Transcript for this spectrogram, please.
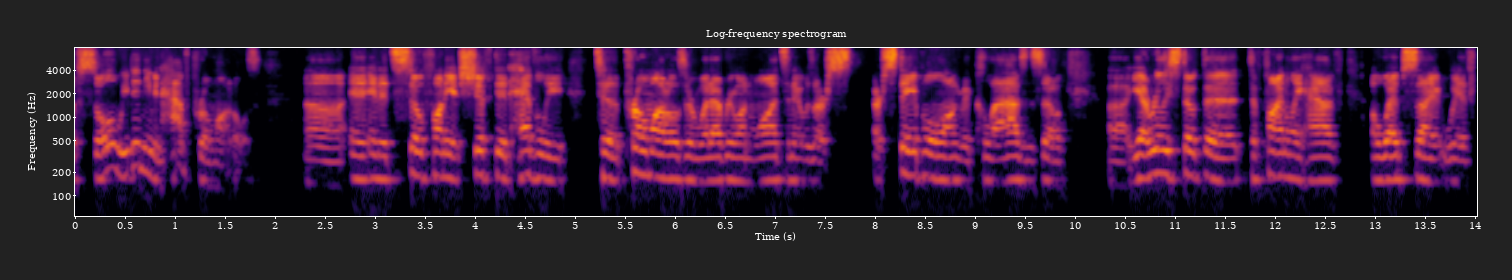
of Sol, we didn't even have pro models. Uh, and, and it's so funny, it shifted heavily to pro models or what everyone wants. And it was our, our staple along the collabs. And so, uh, yeah, really stoked to, to finally have a website with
